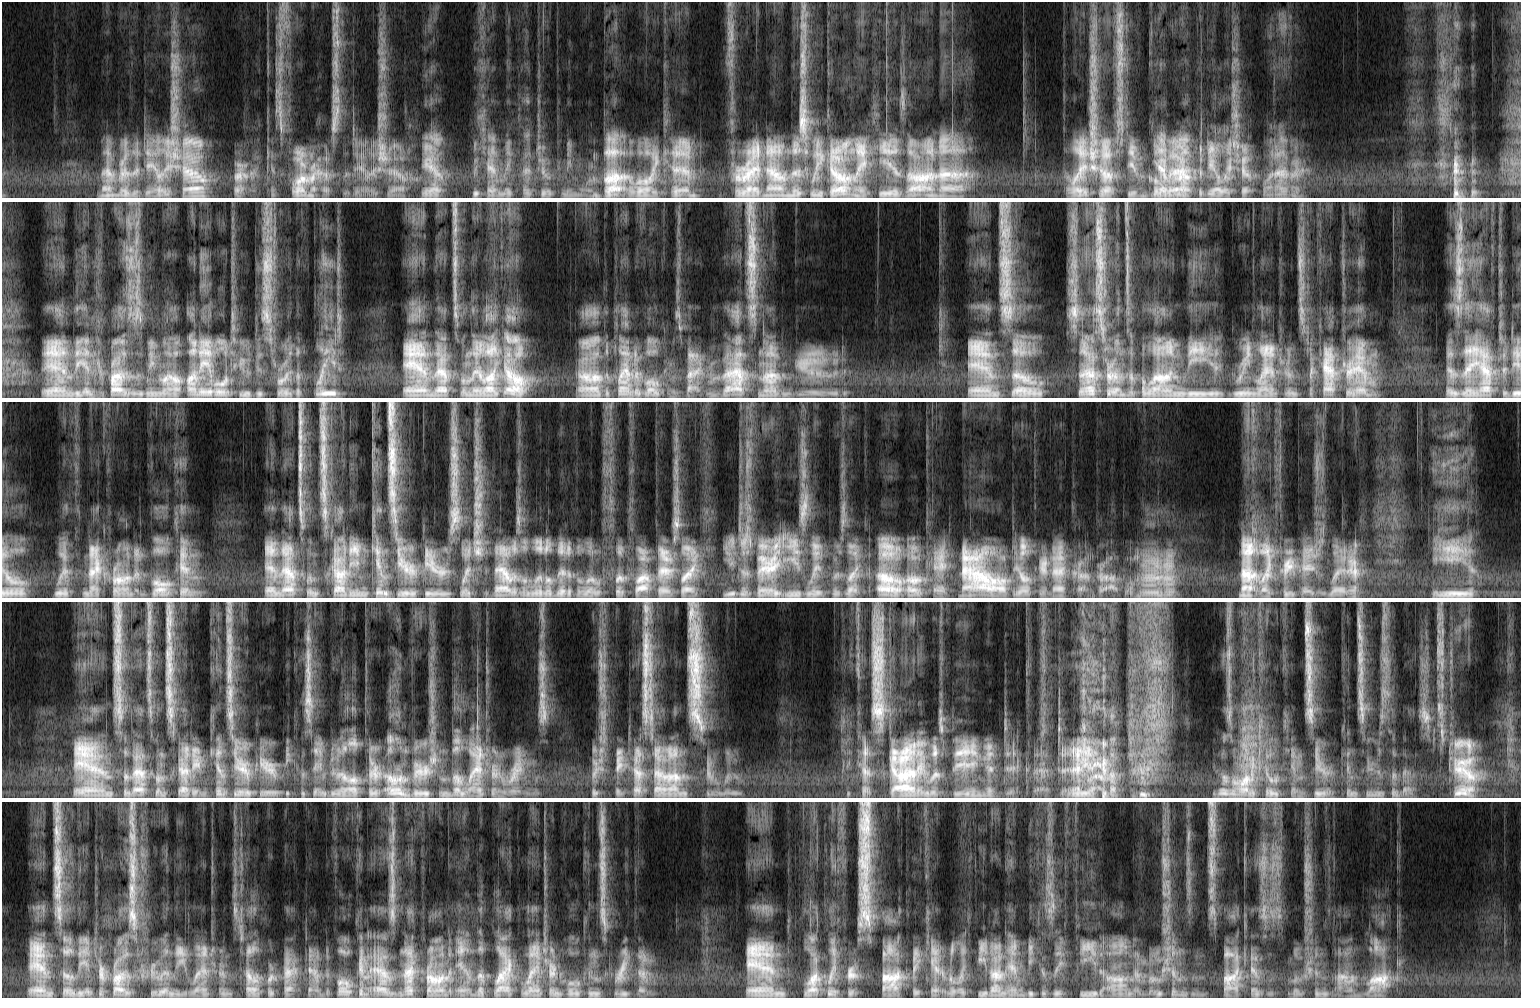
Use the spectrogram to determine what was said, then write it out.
member of the Daily Show, or I guess former host of the Daily Show. yeah, we can't make that joke anymore. But well, he can for right now and this week only. He is on uh, the Late Show of Stephen yeah, Colbert. but not the Daily Show. Whatever. and the Enterprise is meanwhile unable to destroy the fleet, and that's when they're like, "Oh, uh, the planet of Vulcan is back. That's not good." And so Sinestro ends up allowing the Green Lanterns to capture him, as they have to deal with Necron and Vulcan, and that's when Scotty and Keenser appears. Which that was a little bit of a little flip flop. There, it's like you just very easily was like, oh, okay, now I'll deal with your Necron problem. Mm-hmm. Not like three pages later. He. And so that's when Scotty and Keenser appear because they've developed their own version of the Lantern Rings, which they test out on Sulu. Because Scotty was being a dick that day. Yeah. he doesn't want to kill Keenser. Keenser is the best. it's true. And so the Enterprise crew and the Lanterns teleport back down to Vulcan as Necron and the Black Lantern Vulcans greet them. And luckily for Spock, they can't really feed on him because they feed on emotions, and Spock has his emotions on lock.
